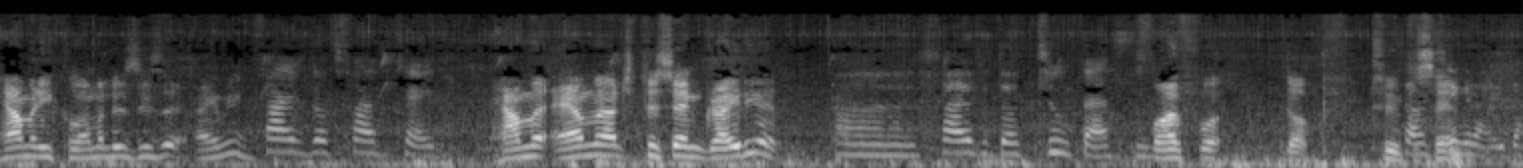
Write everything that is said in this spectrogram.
How many kilometers is it, Amy? 5.5k. How, mu- how much percent gradient? Uh, 5.2 percent. Five foot up 2%.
